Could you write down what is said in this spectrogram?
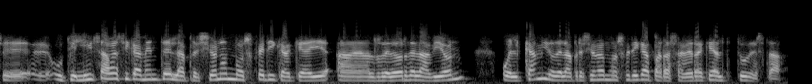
se eh, utiliza básicamente la presión atmosférica que hay alrededor del avión o el cambio de la presión atmosférica para saber a qué altitud está.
